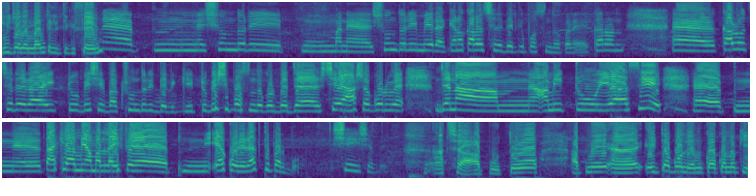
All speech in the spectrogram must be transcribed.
দুজনের মেন্টালিটি কি সেম মানে সুন্দরী মানে সুন্দরী মেয়েরা কেন কালো ছেলেদেরকে পছন্দ করে? কারণ কালো ছেলেরা একটু বেশিরভাগ সুন্দরীদেরকে একটু বেশি পছন্দ করবে যে সে আশা করবে যে না আমি একটু ইয়ে আছি তাকে আমি আমার লাইফে ইয়ে করে রাখতে পারব সেই হিসেবে। আচ্ছা আপু তো আপনি এইটা বলেন কখনো কি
